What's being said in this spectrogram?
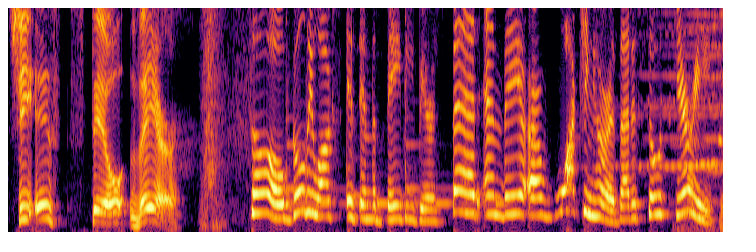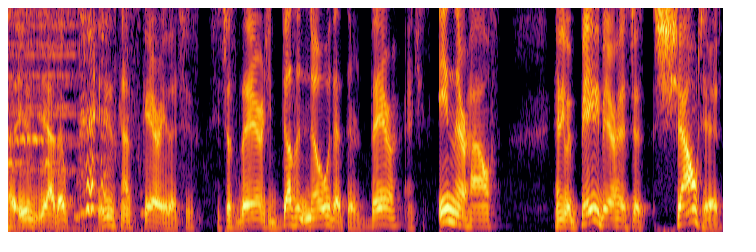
she is still there. So, Goldilocks is in the baby bear's bed and they are watching her. That is so scary. That is, yeah, that it is kind of scary that she's she's just there and she doesn't know that they're there and she's in their house. Anyway, Baby Bear has just shouted.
